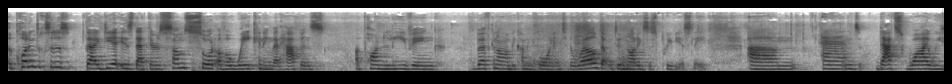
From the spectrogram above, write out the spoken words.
according to Chassidus, the idea is that there's some sort of awakening that happens upon leaving birth canal and becoming born into the world that did not exist previously. Um, and that's why we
